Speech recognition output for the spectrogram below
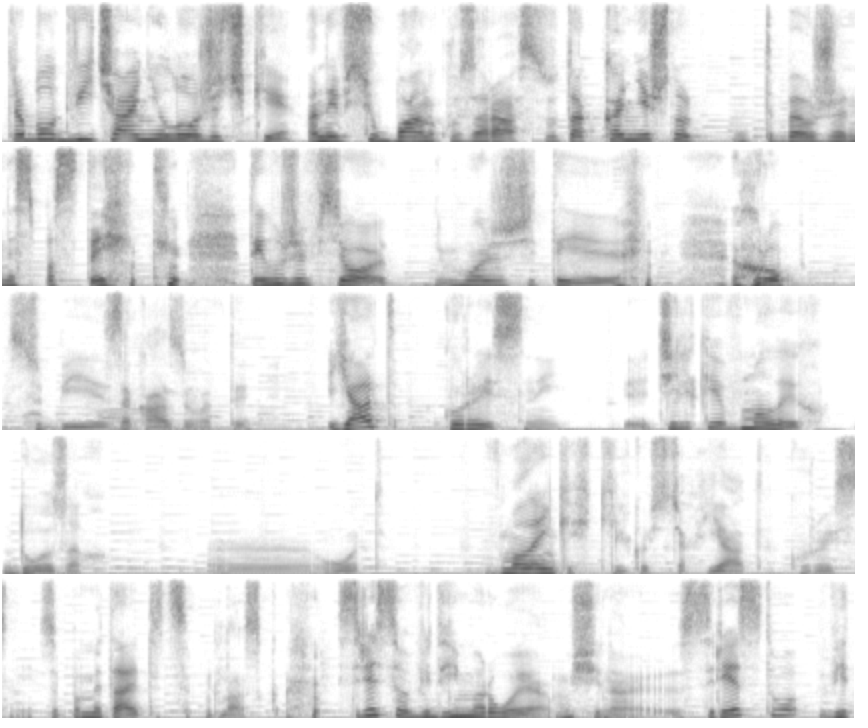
Треба було дві чайні ложечки, а не всю банку зараз. Ну так, звісно, тебе вже не спасти. Ти, ти вже все, можеш іти гроб собі заказувати. Яд корисний, е, тільки в малих дозах. Е, от. В маленьких кількостях яд корисний. Запам'ятайте це, будь ласка. Средство від геморроя. Мужчина, средство від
